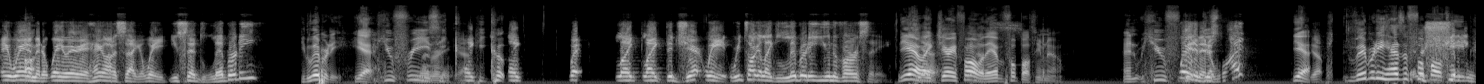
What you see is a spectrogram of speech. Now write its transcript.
Hey, wait Uh, a minute. Wait, wait, wait. Hang on a second. Wait, you said Liberty? Liberty. Yeah, Hugh Freeze. He, Liberty. he co- Like, wait, like, like the Jer- Wait, we talking like Liberty University? yeah, like Jerry Falwell. They have a football team now. And Hugh Wait a minute. just- What? Yeah, Yep. Liberty has a football team.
